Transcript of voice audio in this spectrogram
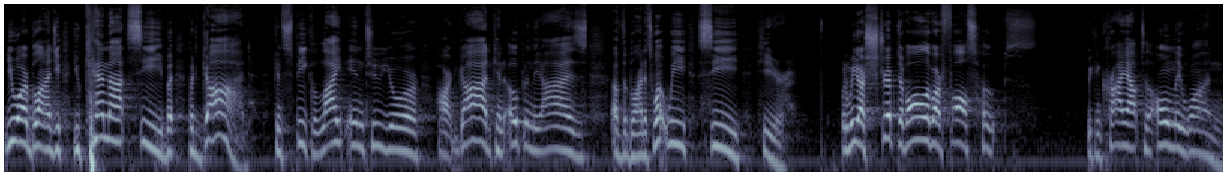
You are blind, you, you cannot see, but, but God can speak light into your heart. God can open the eyes of the blind. It's what we see here. When we are stripped of all of our false hopes, we can cry out to the only one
